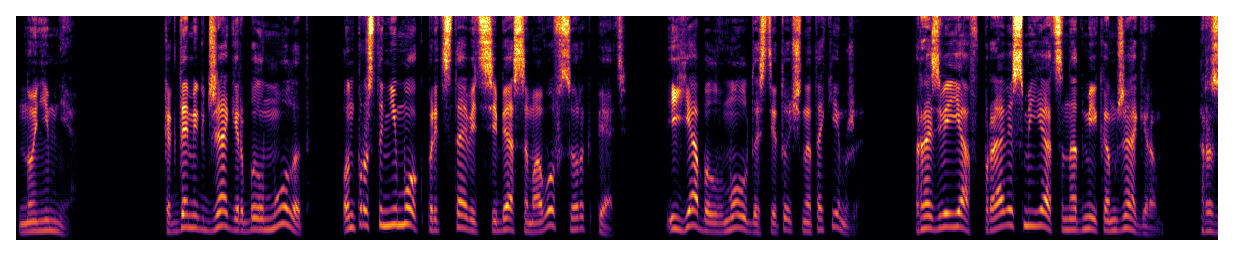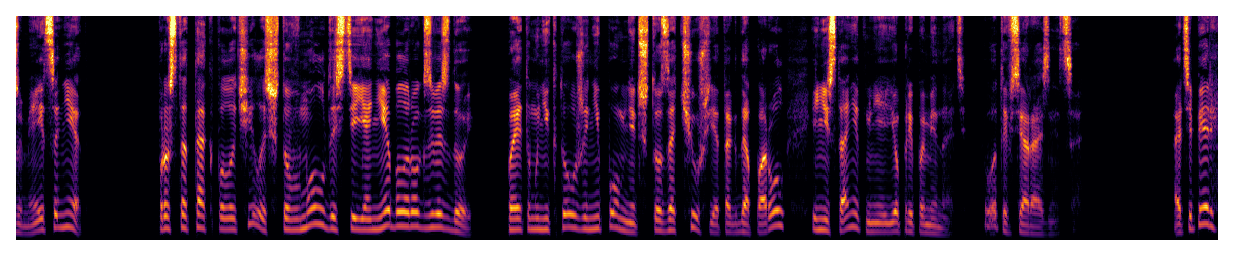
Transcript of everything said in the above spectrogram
но не мне. Когда Мик Джаггер был молод, он просто не мог представить себя самого в 45. И я был в молодости точно таким же. Разве я вправе смеяться над Миком Джаггером? Разумеется, нет. Просто так получилось, что в молодости я не был рок-звездой, поэтому никто уже не помнит, что за чушь я тогда порол, и не станет мне ее припоминать. Вот и вся разница. А теперь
